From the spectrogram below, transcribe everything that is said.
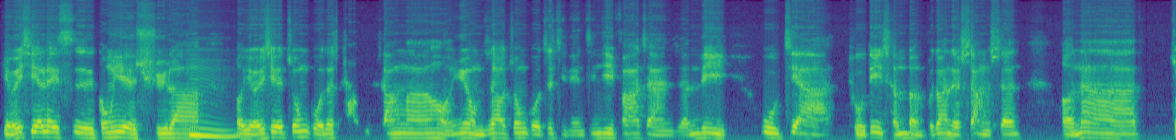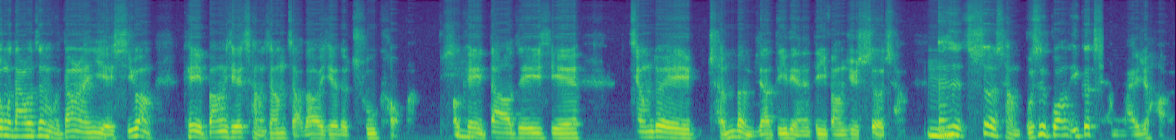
有一些类似工业区啦，嗯，哦，有一些中国的厂商啊，哦，因为我们知道中国这几年经济发展、人力、物价、土地成本不断的上升，哦，那中国大陆政府当然也希望可以帮一些厂商找到一些的出口嘛。我可以到这一些相对成本比较低廉的地方去设厂，但是设厂不是光一个厂来就好了，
